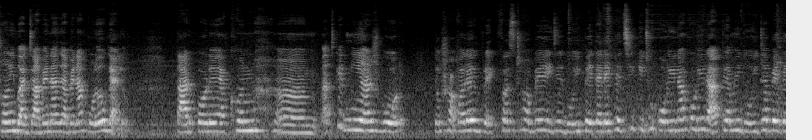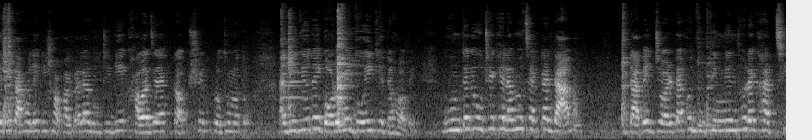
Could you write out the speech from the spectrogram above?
শনিবার যাবে না যাবে না করেও গেল। তারপরে এখন আজকে নিয়ে আসব ওর। তো সকালে ব্রেকফাস্ট হবে, এই যে দই পেতে রেখেছি। কিছু করি না করি রাতে আমি দইটা পেতে দিই তাহলে কি সকালবেলা রুটি দিয়ে খাওয়া যায় একটা অপশন প্রথমত। আর দ্বিতীয়ত, এই গরমে দই খেতে হবে। ঘুম থেকে উঠে খেলাম হচ্ছে একটা ডাব। ডাবের জলটা এখন দু, তিন দিন ধরে খাচ্ছি,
